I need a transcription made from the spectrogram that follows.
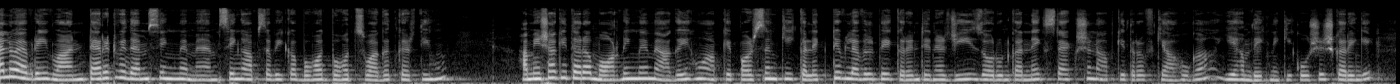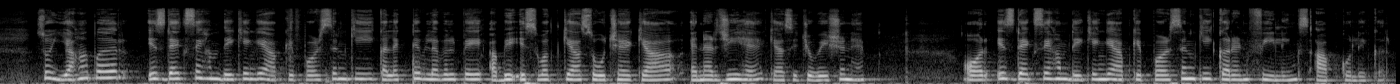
Hello everyone tarot with M Singh में मैं M Singh आप सभी का बहुत बहुत स्वागत करती हूँ। हमेशा की तरह मॉर्निंग में मैं आ गई हूँ आपके पर्सन की कलेक्टिव लेवल पे करंट एनर्जीज़ और उनका नेक्स्ट एक्शन आपकी तरफ़ क्या होगा ये हम देखने की कोशिश करेंगे। सो so, यहाँ पर इस डेक से हम देखेंगे आपके पर्सन की कलेक्टिव लेवल पे अभी इस वक्त क्या सोच है क्या एनर्जी है क्या सिचुएशन है। और इस डेक से हम देखेंगे आपके पर्सन की करंट फीलिंग्स आपको लेकर।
